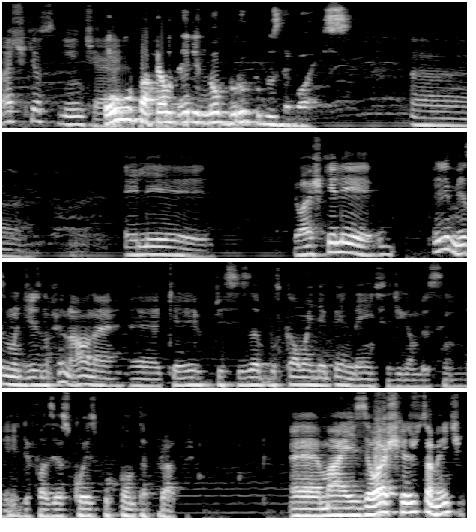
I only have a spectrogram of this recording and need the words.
Eu acho que é o seguinte. É... Ou o papel dele no grupo dos The Boys. Uh, ele. Eu acho que ele ele mesmo diz no final, né, é, que ele precisa buscar uma independência, digamos assim, de fazer as coisas por conta própria. É, mas eu acho que é justamente,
